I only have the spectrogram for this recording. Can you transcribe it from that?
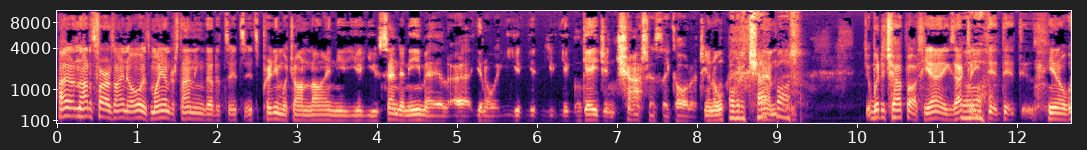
I, not as far as I know. It's my understanding that it's it's it's pretty much online. You you, you send an email. Uh, you know, you, you, you engage in chat as they call it. You know, oh, with a chatbot. Um, with a chatbot, yeah, exactly. Oh. You know,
